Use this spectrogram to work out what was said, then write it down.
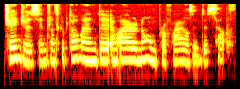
changes in transcriptome and uh, miRNA profiles in these cells.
